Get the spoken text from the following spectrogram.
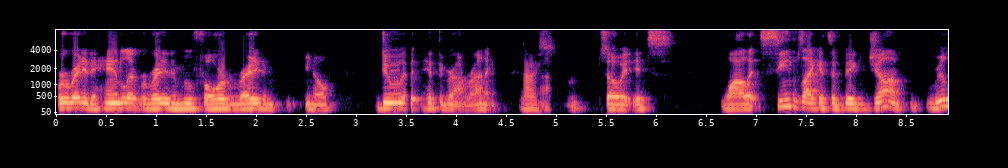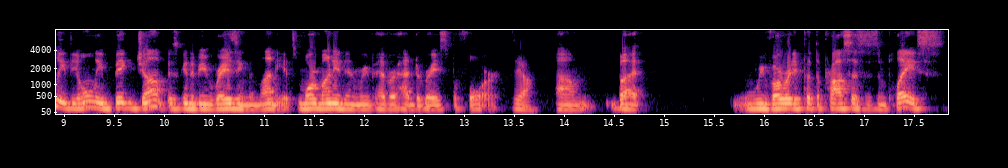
we're ready to handle it we're ready to move forward we're ready to you know do it hit the ground running. Nice. Um, so it's while it seems like it's a big jump, really the only big jump is going to be raising the money. It's more money than we've ever had to raise before. Yeah. Um, but we've already put the processes in place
